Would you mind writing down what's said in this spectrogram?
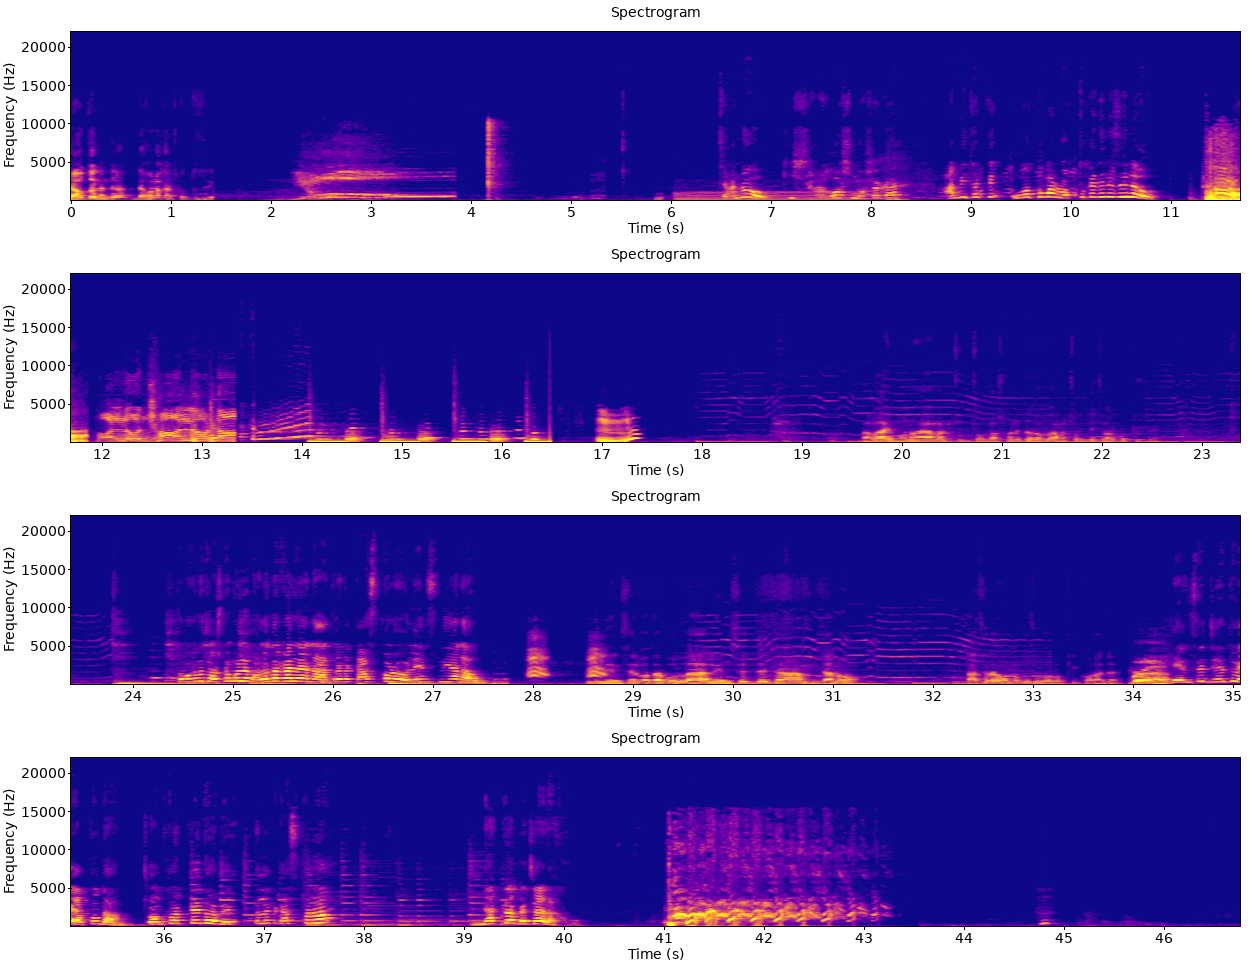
যাও তো এখান থেকে দেখো না কাজ করতেছি। জানো কি সাহস মশাটার? আমি থাকতে ও তোমার রক্ত খেতে নিয়েছিল বাবাই মনে হয় আমার চোখ চশমা নিতে হবে আমার চোখ দিয়ে জল পড়তেছে। তোমাকে তো চশমা বললে ভালো দেখা যায় না তুমি একটা কাজ করো লেন্স নিয়ে নাও। তুমি লেন্সের কথা বললা লেন্সের যে দাম জানো? তাছাড়া অন্য কিছু বলো কি করা যায়? লেন্সের যেহেতু এত দাম জল তো আটকাইতে হবে তাহলে একটা কাজ করো নেকটা বেচায় রাখো।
